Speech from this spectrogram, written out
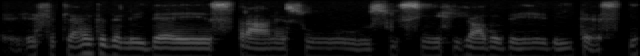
eh, effettivamente delle idee strane su- sul significato de- dei testi.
